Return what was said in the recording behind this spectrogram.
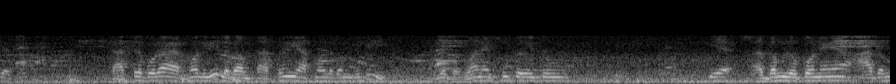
જશે છે? શાસ્ત્ર પૂરા હાથમાં લીધી લગામ શાસ્ત્રની હાથમાં લગામ લીધી. એટલે ભગવાને શું કહ્યું હતું કે આગમ લોકોને આગમ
